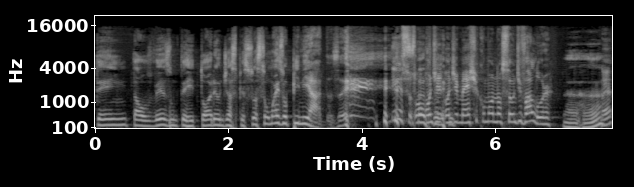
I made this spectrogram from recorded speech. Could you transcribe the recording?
tem talvez um território onde as pessoas são mais opiniadas. Isso, onde, onde mexe com uma noção de valor. Aham. Né?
